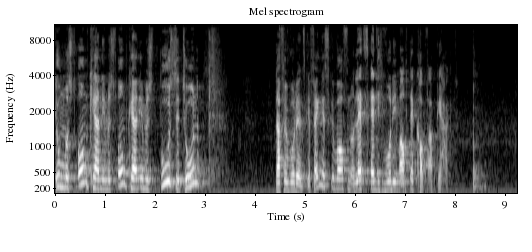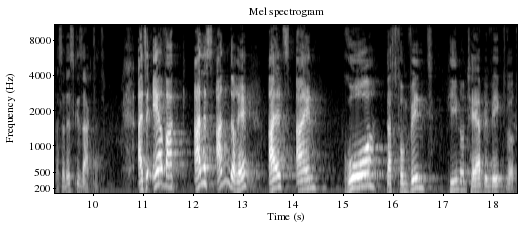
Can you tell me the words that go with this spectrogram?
Du musst umkehren, ihr müsst umkehren, ihr müsst Buße tun. Dafür wurde er ins Gefängnis geworfen und letztendlich wurde ihm auch der Kopf abgehackt dass er das gesagt hat. Also er war alles andere als ein Rohr, das vom Wind hin und her bewegt wird.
